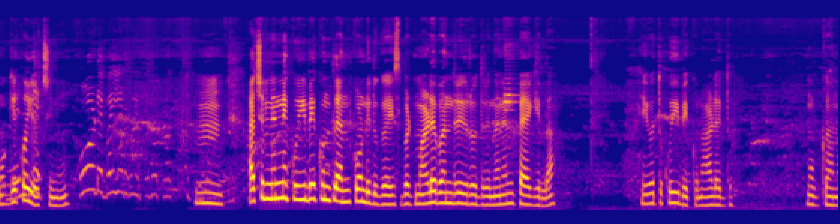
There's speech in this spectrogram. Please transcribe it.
ಮೊಗ್ಗೆ ಕೊಯ್ಯೋಚಿನಿ ಹ್ಮ್ ಆಕ್ಚುಲಿ ಹ್ಞೂ ಆ್ಯಕ್ಚುಲಿ ನಿನ್ನೆ ಕುಯ್ಬೇಕು ಅಂತಲೇ ಅಂದ್ಕೊಂಡಿದ್ದು ಗೈಸ್ ಬಟ್ ಮಳೆ ಬಂದರೆ ಇರೋದ್ರಿಂದ ನೆನಪೇ ಆಗಿಲ್ಲ ಇವತ್ತು ಕುಯ್ಬೇಕು ನಾಳೆದ್ದು ಮೊಗ್ಗನ.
